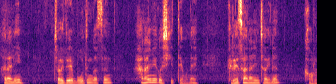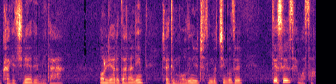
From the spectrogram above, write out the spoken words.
하나님, 저희들의 모든 것은 하나님의 것이기 때문에 그래서 하나님 저희는 거룩하게 지내야 됩니다. 오늘 하루도 하나님, 저희들 모든 일초등부 친구들 뜻을 세워서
